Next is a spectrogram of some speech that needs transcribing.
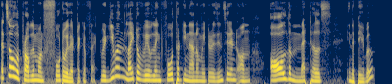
Let's solve a problem on photoelectric effect. We're given light of wavelength 430 nanometer is incident on all the metals in the table.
